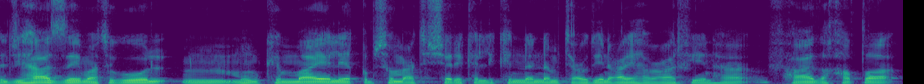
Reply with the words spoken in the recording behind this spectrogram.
الجهاز زي ما تقول ممكن ما يليق بسمعة الشركة اللي كنا متعودين عليها وعارفينها. فهذا خطأ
